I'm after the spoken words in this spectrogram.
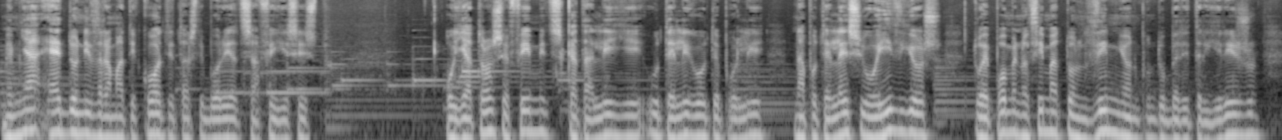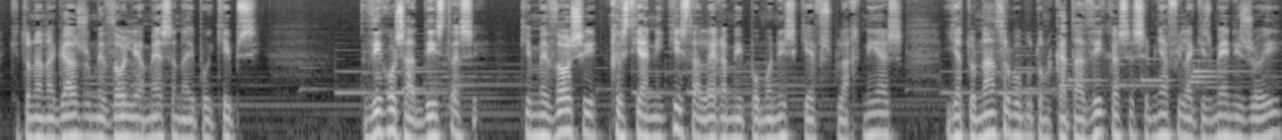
με μια έντονη δραματικότητα στην πορεία της αφήγησής του. Ο γιατρός Εφήμιτς καταλήγει ούτε λίγο ούτε πολύ να αποτελέσει ο ίδιος το επόμενο θύμα των δίμιων που τον περιτριγυρίζουν και τον αναγκάζουν με δόλια μέσα να υποκύψει δίχως αντίσταση και με δόση χριστιανικής θα λέγαμε υπομονής και ευσπλαχνίας για τον άνθρωπο που τον καταδίκασε σε μια φυλακισμένη ζωή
